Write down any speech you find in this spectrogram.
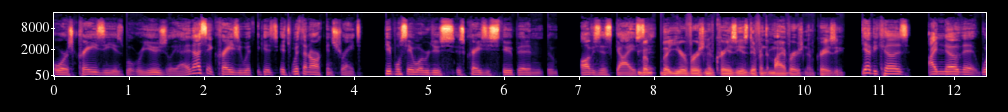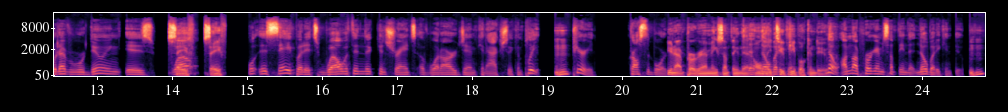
or as crazy as what we're usually. at. And I say crazy with because it's within our constraints. People say what we do is is crazy, stupid, and obviously this guy. is- but but your version of crazy is different than my version of crazy. yeah, because I know that whatever we're doing is Safe, well, safe. well, it's safe, but it's well within the constraints of what our gym can actually complete. Mhm. Period. Across the board. You're not programming something that, That only two can- people can do. No, I'm not programming something that nobody can do. Mhm.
